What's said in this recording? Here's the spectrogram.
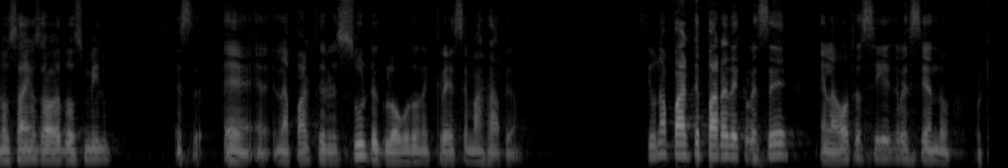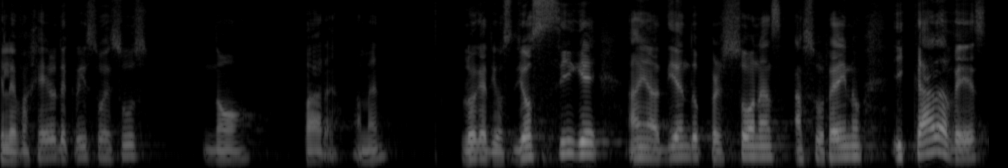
los años ahora 2000, eh, en la parte del sur del globo donde crece más rápido. Si una parte para de crecer, en la otra sigue creciendo, porque el Evangelio de Cristo Jesús no para. Amén. Gloria a Dios. Dios sigue añadiendo personas a su reino y cada vez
